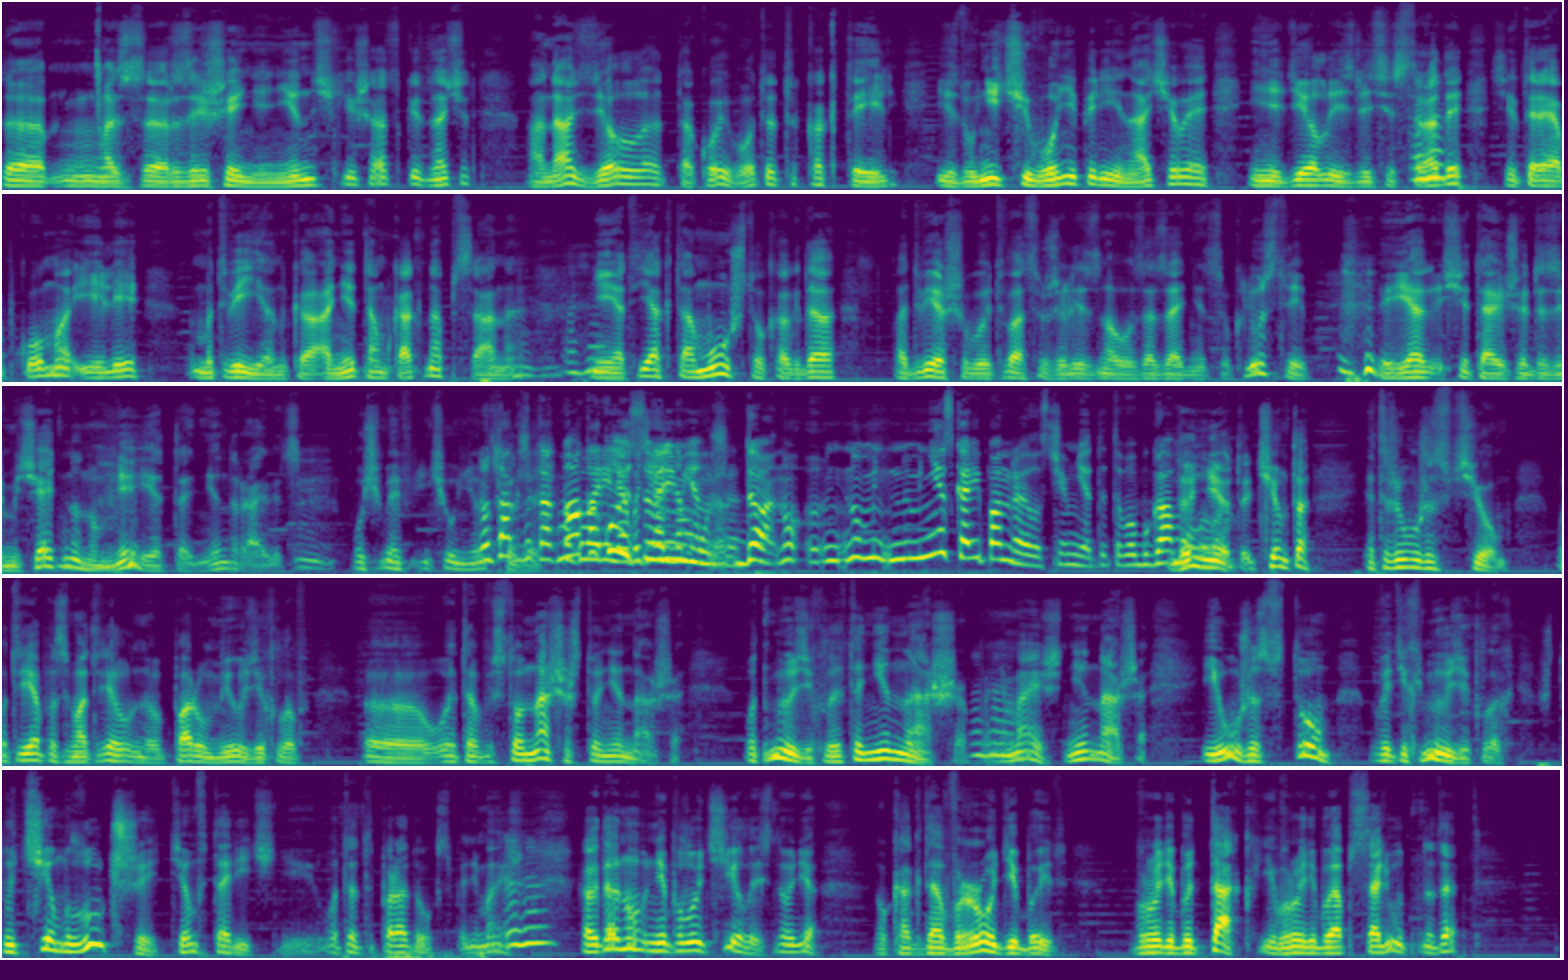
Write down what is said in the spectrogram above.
с, с разрешения Ниночки Шацкой, значит, она сделала такой вот этот коктейль из двух, ничего не переиначивая и не делала из Лесистрады uh-huh. секретаря обкома или Матвиенко. Они там как Напсана. Uh-huh. Нет, я к тому, что когда подвешивают вас у железного за задницу к люстре, я считаю, что это замечательно, но мне это не нравится. В общем, я ничего не Ну, так же, как мы ну, а говорили об идеальном муже. Да, ну, ну, мне скорее понравилось, чем нет этого богомола. Да нет, чем-то это же ужас в чем? Вот я посмотрел ну, пару мюзиклов. Э, это что наше, что не наше. Вот мюзикл это не наше, uh-huh. понимаешь, не наше. И ужас в том, в этих мюзиклах, что чем лучше, тем вторичнее. Вот это парадокс, понимаешь? Uh-huh. Когда, ну, не получилось, ну, не, но когда вроде бы, вроде бы так, и вроде бы абсолютно, да,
